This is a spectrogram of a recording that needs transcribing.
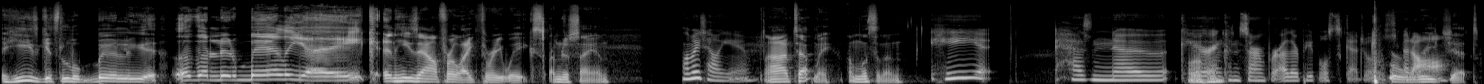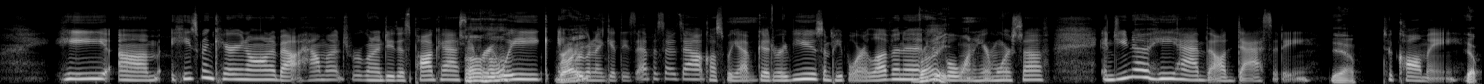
he gets a little belly I got a little belly ache and he's out for like three weeks. I'm just saying. Let me tell you, Uh tell me. I'm listening. he has no care and concern for other people's schedules at all. Uh-huh. Reach it. He um he's been carrying on about how much we're going to do this podcast every Uh-huh. week and Right. we're going to get these episodes out because we have good reviews and people are loving it. and Right. People want to hear more stuff. And do you know he had the audacity Yeah. to call me Yep.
